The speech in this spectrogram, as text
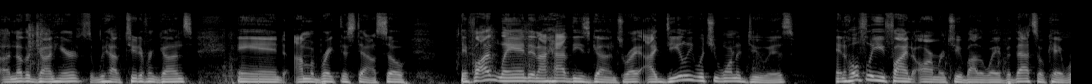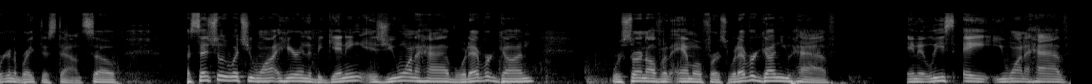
another gun here. So we have two different guns and I'm gonna break this down. So if I land and I have these guns, right? Ideally, what you want to do is, and hopefully you find armor too, by the way, but that's okay. We're going to break this down. So essentially what you want here in the beginning is you want to have whatever gun, we're starting off with ammo first, whatever gun you have, in at least eight, you want to have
